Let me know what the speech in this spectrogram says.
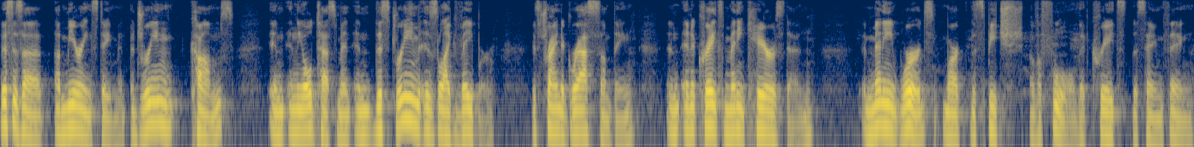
This is a, a mirroring statement. A dream comes in, in the Old Testament, and this dream is like vapor. It's trying to grasp something, and, and it creates many cares then. Many words mark the speech of a fool that creates the same thing.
